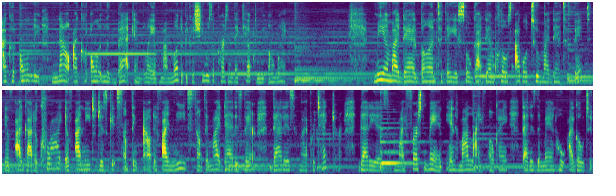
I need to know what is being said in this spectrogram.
I could only, now, I could only look back and blame my mother because she was the person that kept me away me and my dad bond today is so goddamn close. I go to my dad to vent. If I gotta cry, if I need to just get something out, if I need something, my dad is there. That is my protector. That is my first man in my life. Okay. That is the man who I go to.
